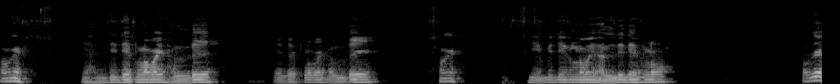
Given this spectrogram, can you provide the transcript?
ओके ये हल्दी देख लो भाई हल्दी ये देख लो भाई हल्दी ओके ये भी देख लो भाई हल्दी देख लो ओके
